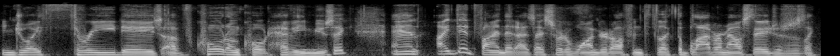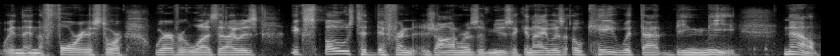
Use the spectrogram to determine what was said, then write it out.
enjoy three days of quote unquote heavy music. And I did find that as I sort of wandered off into like the Blabbermouth stage, which was like in, in the forest or wherever it was, that I was exposed to different genres of music, and I was okay with that being me. Now,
